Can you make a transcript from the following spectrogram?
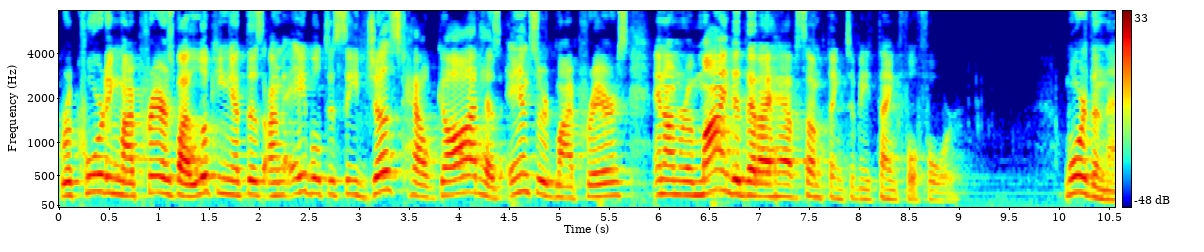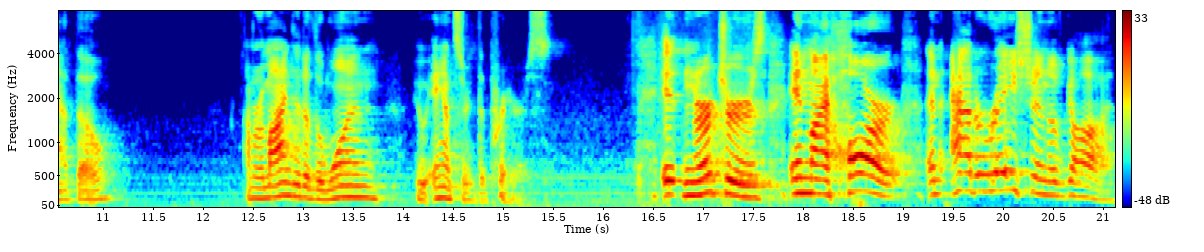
recording my prayers, by looking at this, I'm able to see just how God has answered my prayers, and I'm reminded that I have something to be thankful for. More than that, though, I'm reminded of the one who answered the prayers. It nurtures in my heart an adoration of God,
